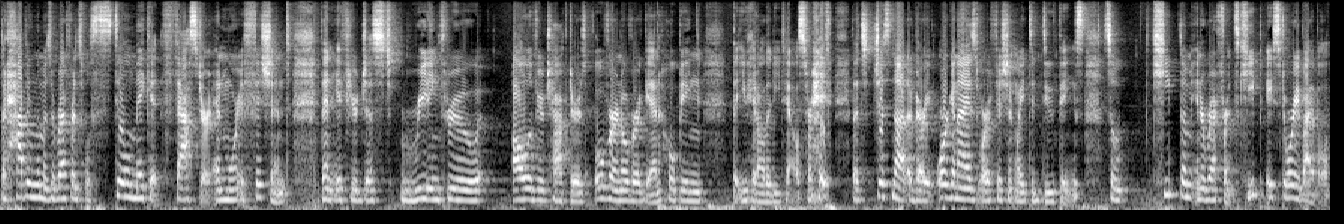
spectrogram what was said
But having them as a reference will still make it faster and more efficient than if you're just reading through all of your chapters over and over again, hoping that you hit all the details, right? That's just not a very organized or efficient way to do things. So keep them in a reference keep a story bible.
